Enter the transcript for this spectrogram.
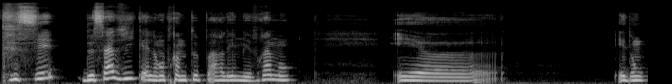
que c'est de sa vie qu'elle est en train de te parler, mais vraiment. Et, euh, et donc,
